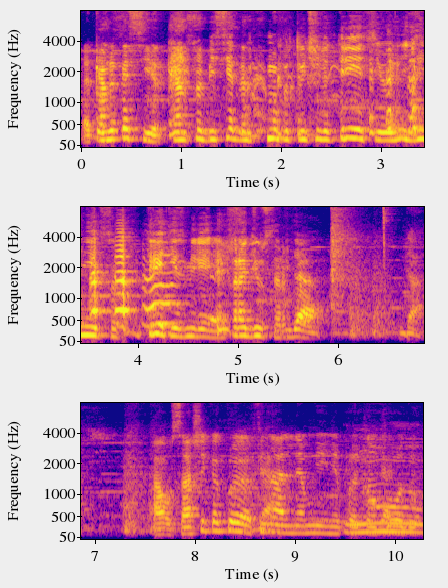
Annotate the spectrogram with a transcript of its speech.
Это уже кассир. К концу беседы мы подключили третью единицу, третье измерение, продюсер. Да. Да. А у Саши какое финальное мнение по этому Ну, поводу?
